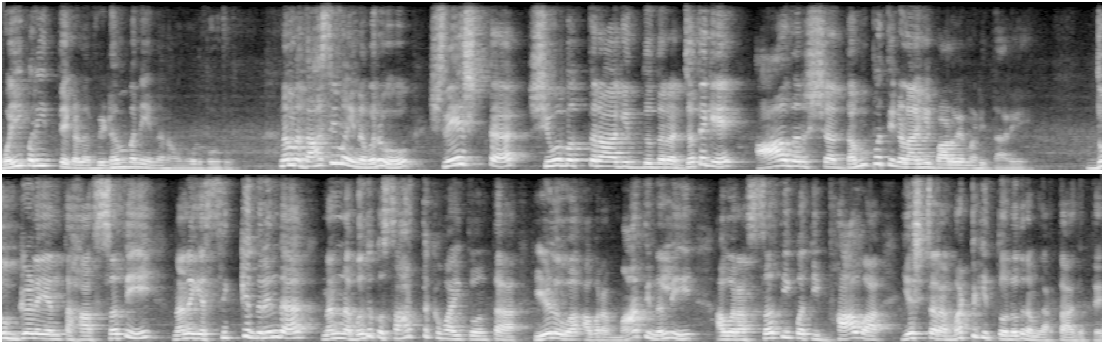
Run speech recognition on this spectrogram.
ವೈಪರೀತ್ಯಗಳ ವಿಡಂಬನೆಯನ್ನು ನಾವು ನೋಡ್ಬೋದು. ನಮ್ಮ ದಾಸಿಮಯ್ಯನವರು ಶ್ರೇಷ್ಠ ಶಿವಭಕ್ತರಾಗಿದ್ದುದರ ಜೊತೆಗೆ ಆದರ್ಶ ದಂಪತಿಗಳಾಗಿ ಬಾಳ್ವೆ ಮಾಡಿದ್ದಾರೆ. ದುಗ್ಗಳೆಯಂತಹ ಸತಿ ನನಗೆ ಸಿಕ್ಕಿದ್ರಿಂದ ನನ್ನ ಬದುಕು ಸಾರ್ಥಕವಾಯಿತು ಅಂತ ಹೇಳುವ ಅವರ ಮಾತಿನಲ್ಲಿ ಅವರ ಸತಿಪತಿ ಭಾವ ಎಷ್ಟರ ಮಟ್ಟಿಗಿತ್ತು ಅನ್ನೋದು ನಮ್ಗೆ ಅರ್ಥ ಆಗುತ್ತೆ.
